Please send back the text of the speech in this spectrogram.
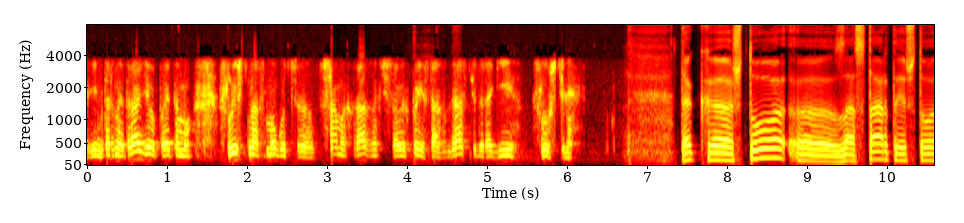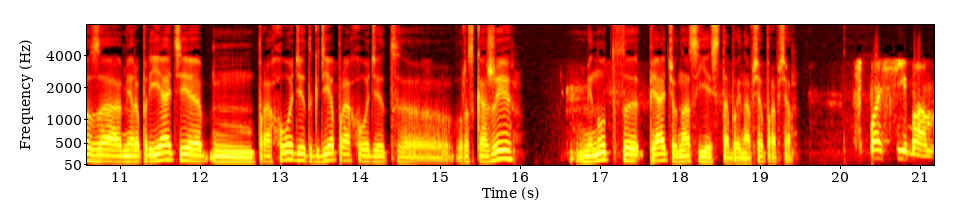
интернет-радио, поэтому слышать нас могут э, в самых разных часовых поясах. Здравствуйте, дорогие слушатели. Так э, что э, за старты, что за мероприятие проходит, где проходит? Э, расскажи. Минут пять у нас есть с тобой на все про все. Спасибо.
